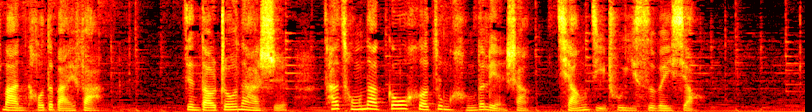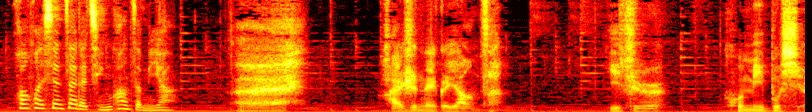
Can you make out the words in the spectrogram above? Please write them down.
满头的白发，见到周娜时，才从那沟壑纵横的脸上。强挤出一丝微笑。欢欢现在的情况怎么样？哎，还是那个样子，一直昏迷不醒。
